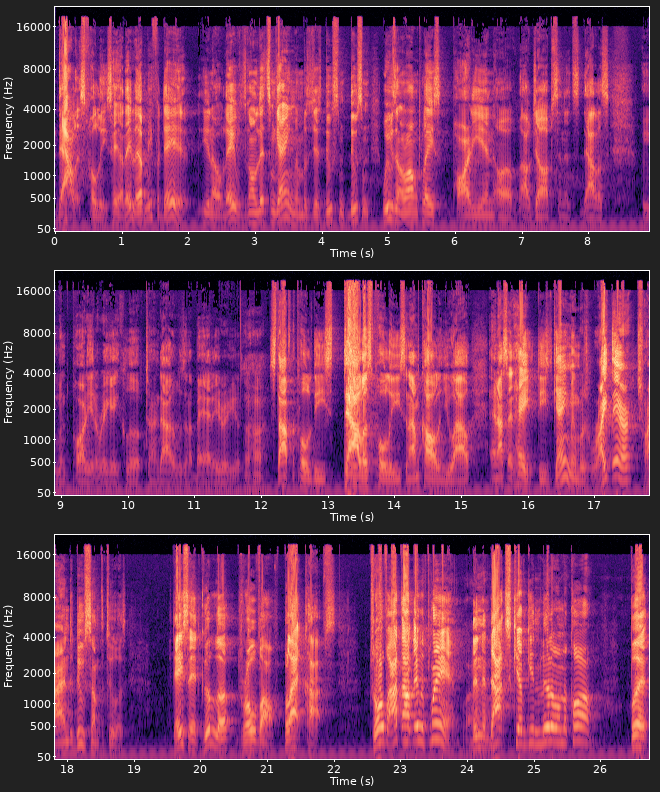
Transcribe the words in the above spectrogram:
Dallas police, hell, they left me for dead. You know, they was gonna let some gang members just do some do some. We was in the wrong place partying. Uh, our and it's Dallas. We went to party at a reggae club. Turned out it was in a bad area. Uh-huh. Stopped the police, Dallas police, and I'm calling you out. And I said, hey, these gang members right there trying to do something to us. They said, good luck, drove off. Black cops. Drove, I thought they were playing. Then the dots kept getting lit on the car. But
